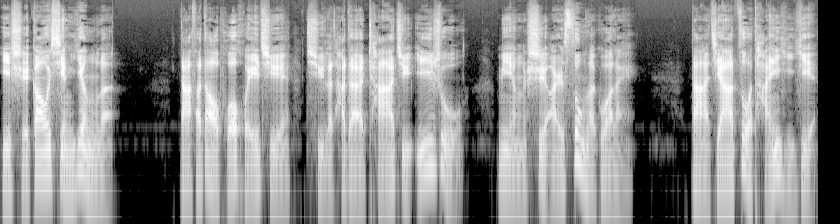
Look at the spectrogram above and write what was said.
一时高兴应了，打发道婆回去取了他的茶具衣褥，命侍儿送了过来。大家坐谈一夜，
